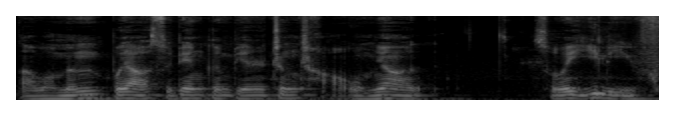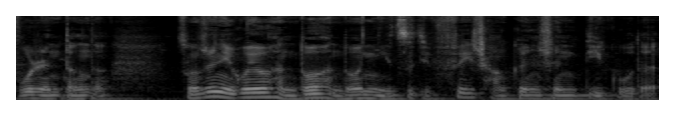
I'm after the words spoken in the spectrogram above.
啊，我们不要随便跟别人争吵，我们要所谓以理服人等等。总之，你会有很多很多你自己非常根深蒂固的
